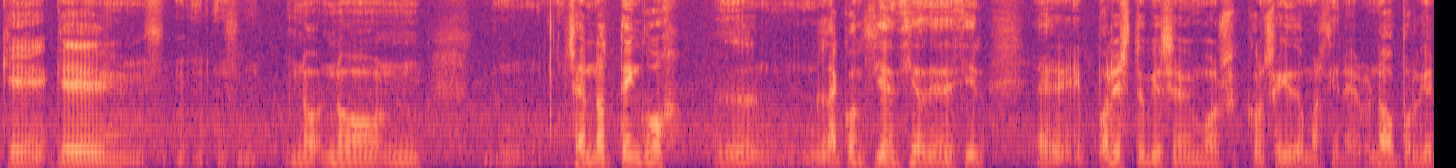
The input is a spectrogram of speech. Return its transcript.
que, que no, no, o sea, no tengo eh, la conciencia de decir eh, por esto hubiésemos conseguido más dinero. No, porque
